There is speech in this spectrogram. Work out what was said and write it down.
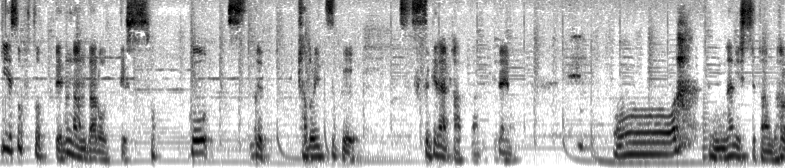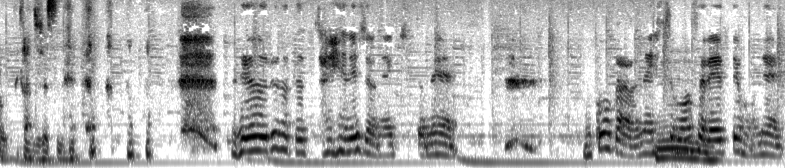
計ソフトって何なんだろうって、そこ、すぐたどり着く、続けなかったみたいな。おー、何してたんだろうって感じですね。それを売るのって大変ですよね、きっとね。向こうからはね、質問されてもね、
